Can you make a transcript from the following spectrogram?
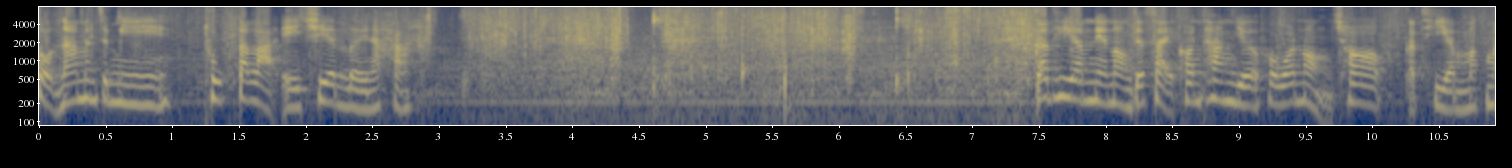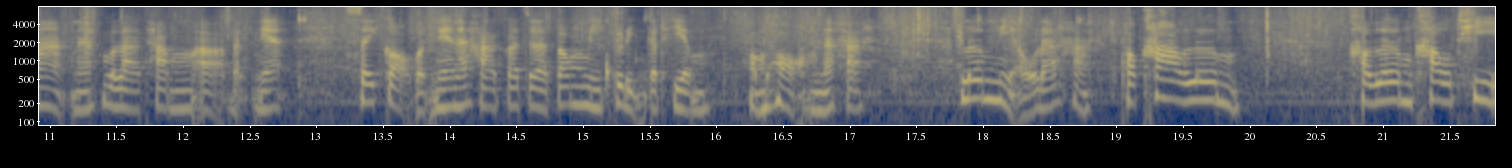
สนนะมันจะมีทุกตลาดเอเชียนเลยนะคะ กระเทียมเนี่ยหน่องจะใส่ค่อนข้างเยอะเพราะว่าหน่องชอบกระเทียมมากๆนะเวลาทำแบบเนี้ยไส้กรอกแบบเนี้ยนะคะ ก็จะต้องมีกลิ่นกระเทียมหอมๆนะคะ เริ่มเหนียวแล้วค่ะเพราะข้าวเริ่มเขาเริ่มเข้าที่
